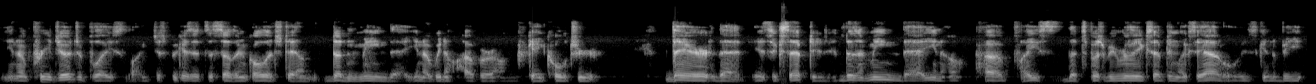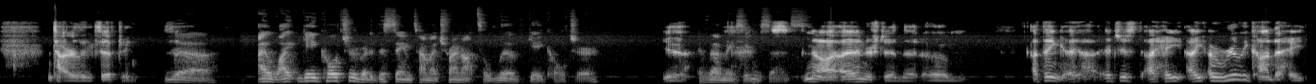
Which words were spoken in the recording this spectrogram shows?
you know prejudge a place like just because it's a southern college town doesn't mean that you know we don't have our own gay culture there that is accepted it doesn't mean that you know a place that's supposed to be really accepting like seattle is going to be entirely accepting so. yeah i like gay culture but at the same time i try not to live gay culture yeah. If that makes any sense. No, I, I understand that. Um, I think it just I hate I, I really kind of hate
